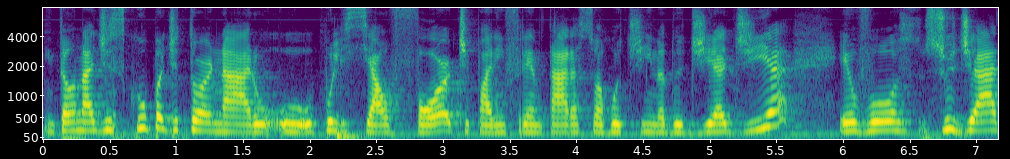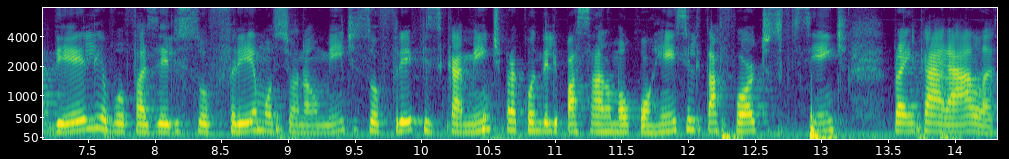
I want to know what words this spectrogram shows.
Então, na desculpa de tornar o, o- policial forte para enfrentar a sua rotina do dia a dia, eu vou judiar dele, eu vou fazer ele sofrer emocionalmente, sofrer fisicamente, para quando ele passar numa ocorrência, ele estar forte o suficiente para encará-la.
